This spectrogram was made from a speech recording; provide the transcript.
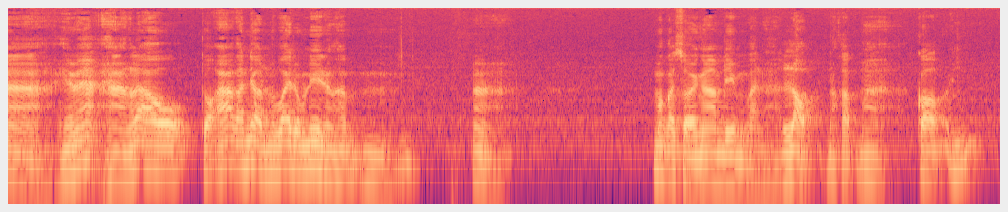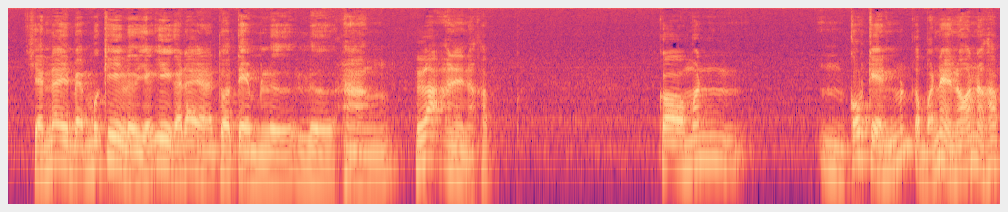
อ่า เห็นไหมห่างแล้วเอาตัวอากันยอดมาไว้ตรงนี้นะครับ อืม อ่า มันก็สวยงามดีเหมือนกันนะหลบนะครับมาก็ ขียนได้แบบเมื่อกี้หรืออย่างอี้ก็ได้นะตัวเต็มหรือหรือห่างละนี่นะครับ ก็มันกฎเกณฑ์มันก็บ่แน่นอนนะครับ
